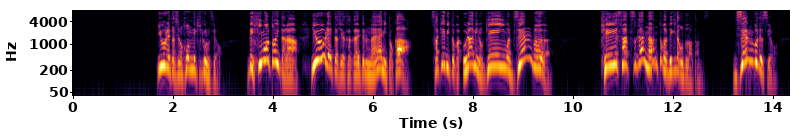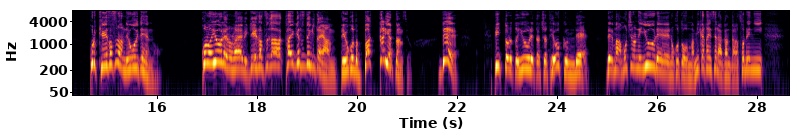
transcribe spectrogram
幽霊たちの本音聞くんですよ。で、紐解いたら、幽霊たちが抱えてる悩みとか、叫びとか恨みの原因は全部、警察が何とかできたことだったんです。全部ですよ。これ警察なんで動いてへんの？この幽霊の悩み警察が解決できたやんっていうことばっかりやったんですよ。で、ピットルと幽霊たちは手を組んで、で、まあもちろんね、幽霊のことをまあ味方にせなあかんから、それに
